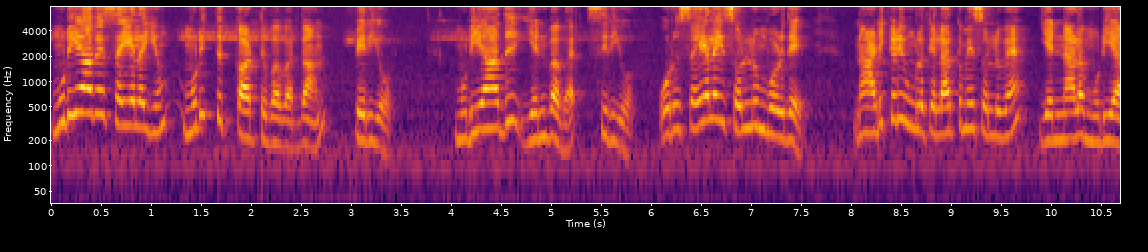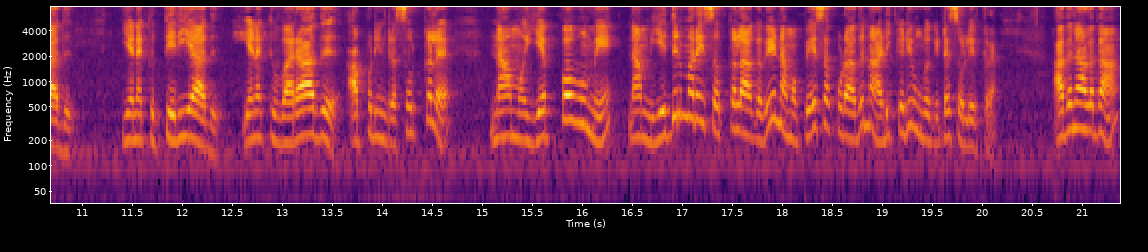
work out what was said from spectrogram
முடியாத செயலையும் முடித்து காட்டுபவர்தான் பெரியோர். முடியாது என்பவர் சிறியோர். ஒரு செயலை சொல்லும் பொழுதே நான் அடிக்கடி உங்களுக்கு எல்லாருக்குமே சொல்லுவேன் என்னால் முடியாது. எனக்கு தெரியாது. எனக்கு வராது. அப்படின்ற சொற்களை நாம் எப்பவுமே நாம் எதிர்மறை சொற்களாகவே நம்ம பேசக்கூடாதுன்னு அடிக்கடி உங்ககிட்ட சொல்லியிருக்கிறேன். அதனால தான்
